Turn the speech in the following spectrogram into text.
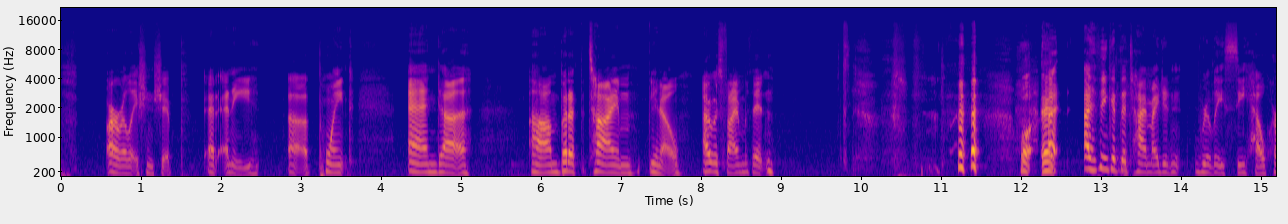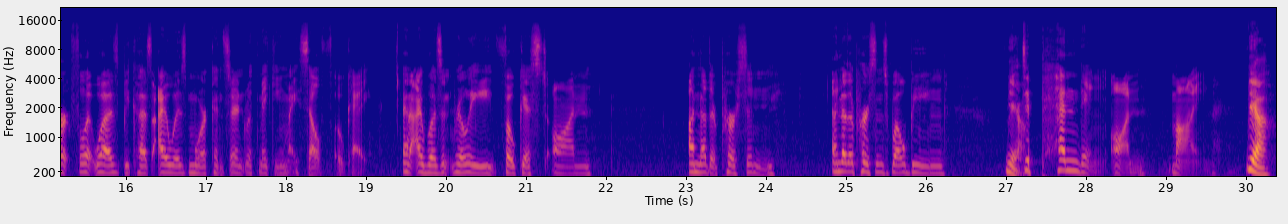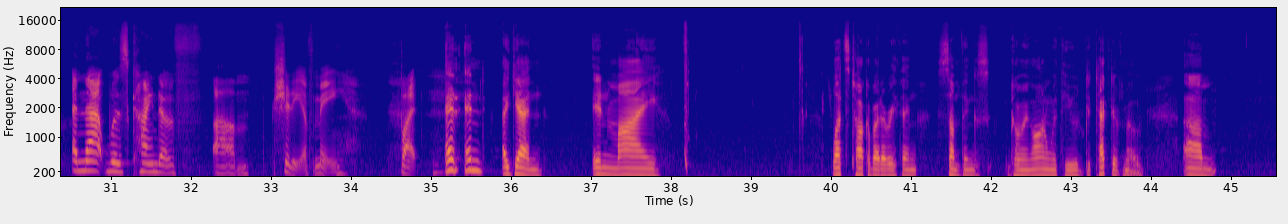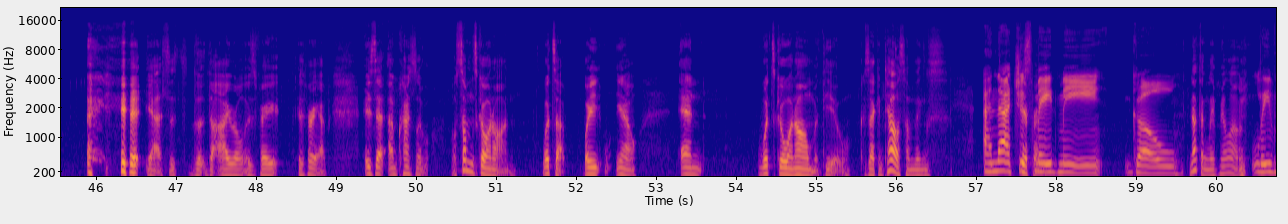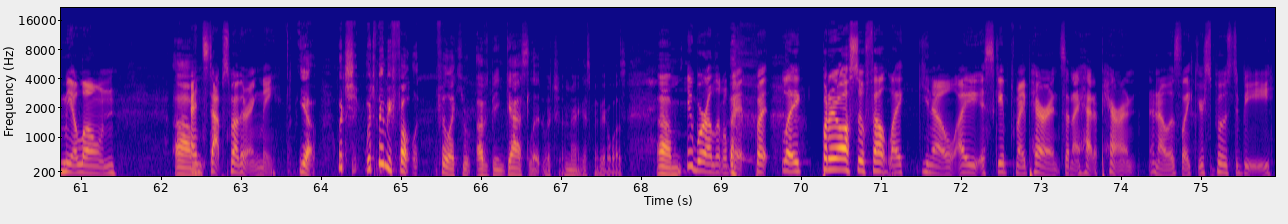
our relationship at any uh point and uh um but at the time you know i was fine with it. Well and, I, I think at the time i didn't really see how hurtful it was because i was more concerned with making myself okay. And i wasn't really focused on another person another person's well-being yeah. depending on mine. Yeah. And that was kind of um shitty of me but and and again in my let's talk about everything. Something's going on with you detective mode. Um yes it's the, the eye roll is very is very apt is that i'm constantly well something's going on. What's up? What do you you know and what's going on with you? Because i can tell something's and that just Different. made me go nothing leave me alone. leave me alone um and stop smothering me Yeah, which which made me felt feel like you, I was being gaslit, which I mean, I guess maybe I was. Um, They were a little bit, but like, but I also felt like you know I escaped my parents and I had a parent, and I was like, you're supposed to be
